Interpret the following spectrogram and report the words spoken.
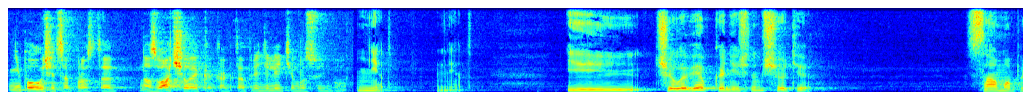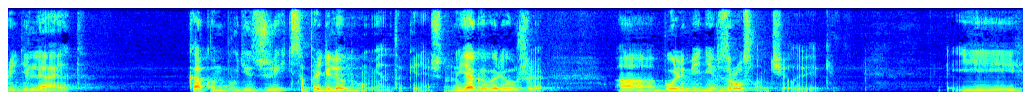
Не получится просто назвав человека, как-то определить его судьбу. Нет, нет. И человек в конечном счете сам определяет, как он будет жить, с определенного момента, конечно. Но я говорю уже о более-менее взрослом человеке. И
